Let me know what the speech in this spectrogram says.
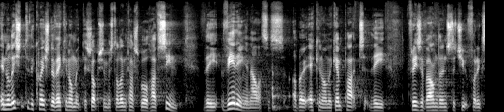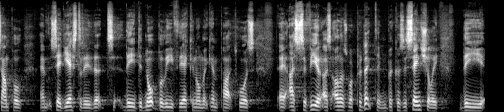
In relation to the question of economic disruption, Mr Lindhurst will have seen the varying analysis about economic impact. The Fraser Valander Institute, for example, um, said yesterday that they did not believe the economic impact was uh, as severe as others were predicting because essentially the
